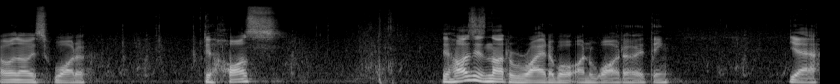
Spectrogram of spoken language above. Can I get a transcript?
Oh no, it's water. The horse... The horse is not rideable on water, I think. Yeah.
